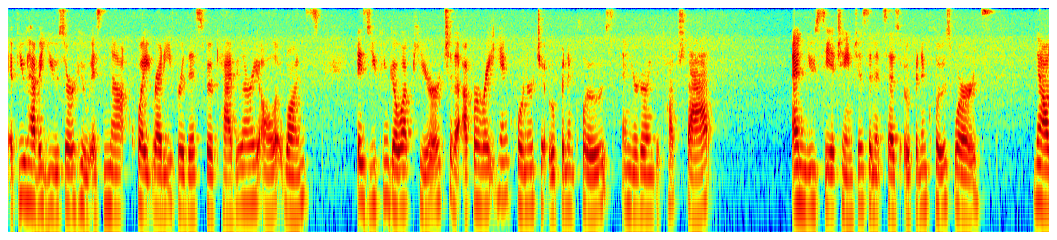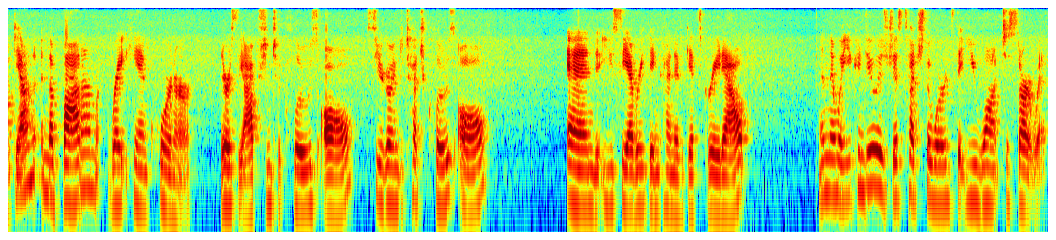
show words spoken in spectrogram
if you have a user who is not quite ready for this vocabulary all at once, is you can go up here to the upper right hand corner to open and close, and you're going to touch that. And you see it changes and it says open and close words. Now, down in the bottom right hand corner, there's the option to close all. So you're going to touch close all, and you see everything kind of gets grayed out. And then what you can do is just touch the words that you want to start with.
